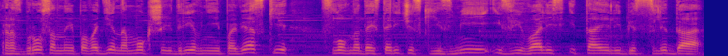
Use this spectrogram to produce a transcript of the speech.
Разбросанные по воде намокшие древние повязки, словно доисторические змеи, извивались и таяли без следа.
